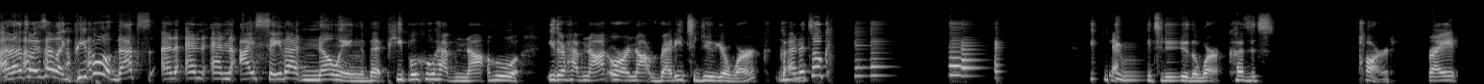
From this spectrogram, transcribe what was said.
that's why i said like people that's and and and i say that knowing that people who have not who either have not or are not ready to do your work Mhm. and it's okay. Yeah. to do the work because it's hard right?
